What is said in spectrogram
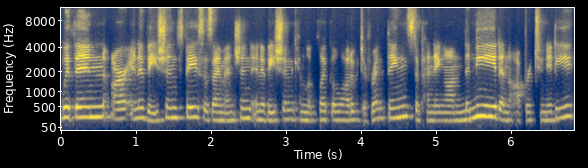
Within our innovation space, as I mentioned, innovation can look like a lot of different things depending on the need and the opportunity.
